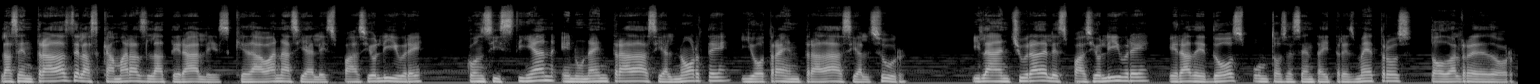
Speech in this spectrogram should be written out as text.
Las entradas de las cámaras laterales que daban hacia el espacio libre consistían en una entrada hacia el norte y otra entrada hacia el sur, y la anchura del espacio libre era de 2.63 metros todo alrededor.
